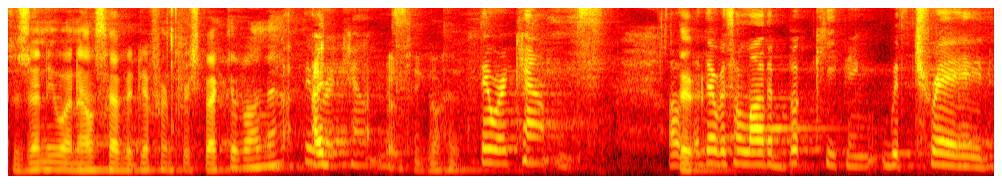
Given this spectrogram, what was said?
Does anyone else have a different perspective on that? They were accountants. Okay, go ahead. They were accountants. Uh, There- there was a lot of bookkeeping with trade,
